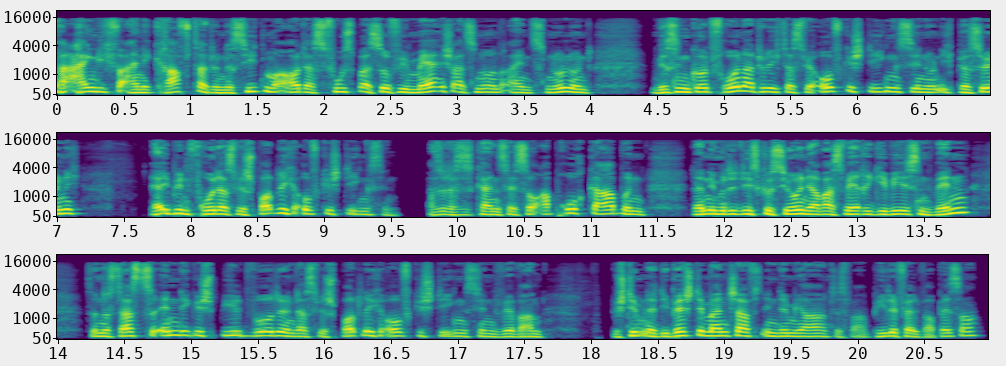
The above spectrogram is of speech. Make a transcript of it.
eigentlich für eine Kraft hat. Und das sieht man auch, dass Fußball so viel mehr ist als nur ein 1-0. Und wir sind Gott froh natürlich, dass wir aufgestiegen sind. Und ich persönlich, ja, ich bin froh, dass wir sportlich aufgestiegen sind. Also, dass es keinen Saisonabbruch gab und dann immer die Diskussion, ja, was wäre gewesen, wenn, sondern dass das zu Ende gespielt wurde und dass wir sportlich aufgestiegen sind. Wir waren bestimmt nicht die beste Mannschaft in dem Jahr. Das war, Bielefeld war besser,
